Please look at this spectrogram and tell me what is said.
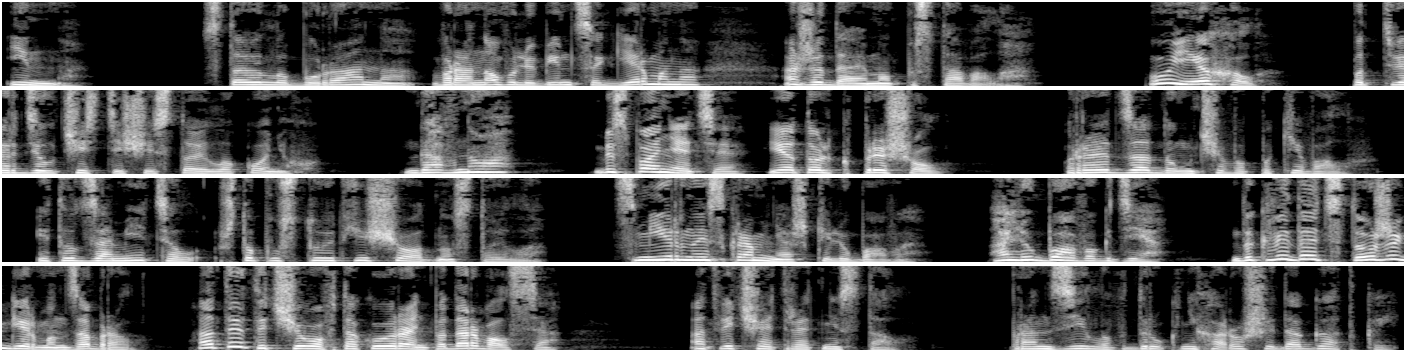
Инна. Стоило Бурана, вороного любимца Германа, ожидаемо пустовала. «Уехал», — подтвердил чистящий стойло конюх. «Давно?» «Без понятия. Я только пришел». Ред задумчиво покивал. И тут заметил, что пустует еще одно стойло. Смирные скромняшки Любавы. «А Любава где?» «Так, видать, тоже Герман забрал. А ты-то чего в такую рань подорвался?» Отвечать Ред не стал. Пронзила вдруг нехорошей догадкой.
